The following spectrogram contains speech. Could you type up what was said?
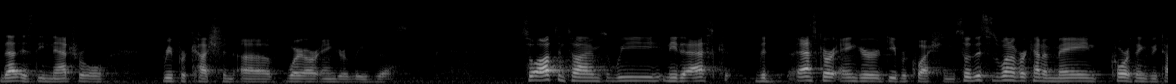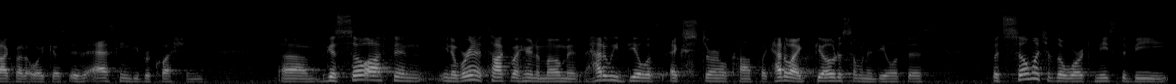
That is the natural repercussion of where our anger leads us. So oftentimes we need to ask the, ask our anger deeper questions. So this is one of our kind of main core things we talk about at Oikos is asking deeper questions. Um, because so often, you know, we're going to talk about here in a moment, how do we deal with external conflict? How do I go to someone and deal with this? But so much of the work needs to be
